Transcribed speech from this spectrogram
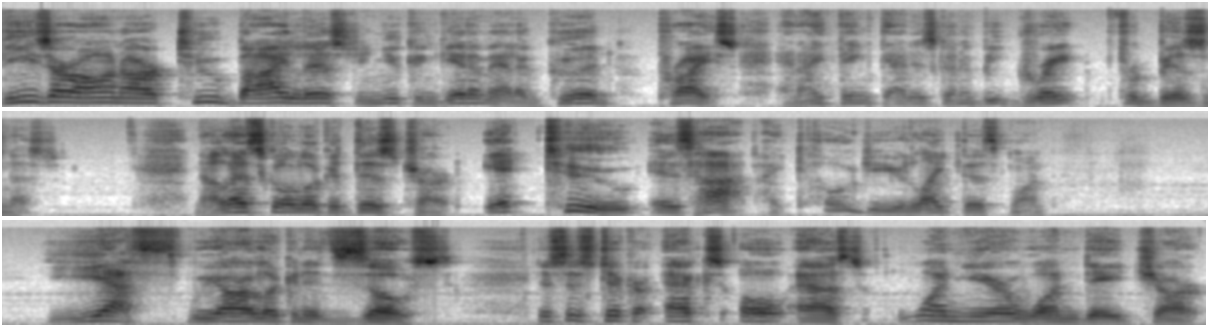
These are on our to buy list, and you can get them at a good price. And I think that is going to be great for business. Now let's go look at this chart. It too is hot. I told you you like this one. Yes, we are looking at Xos. This is ticker XOS, one year, one day chart.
